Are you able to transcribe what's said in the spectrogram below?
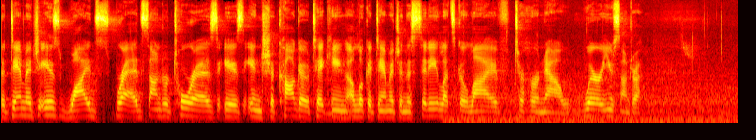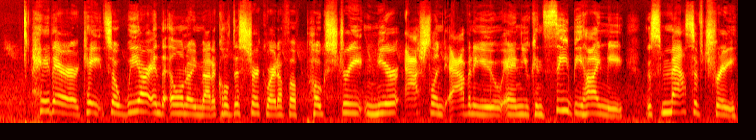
The damage is widespread. Sandra Torres is in Chicago taking a look at damage in the city. Let's go live to her now. Where are you, Sandra? Hey there, Kate. So we are in the Illinois Medical District right off of Polk Street near Ashland Avenue. And you can see behind me this massive tree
